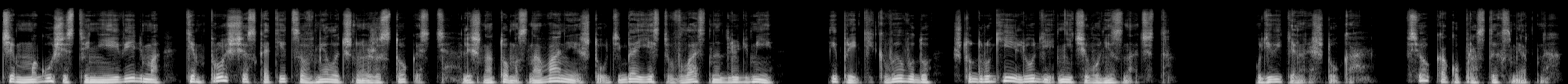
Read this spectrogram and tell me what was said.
Чем могущественнее ведьма, тем проще скатиться в мелочную жестокость, лишь на том основании, что у тебя есть власть над людьми, и прийти к выводу, что другие люди ничего не значат. Удивительная штука. Все как у простых смертных.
